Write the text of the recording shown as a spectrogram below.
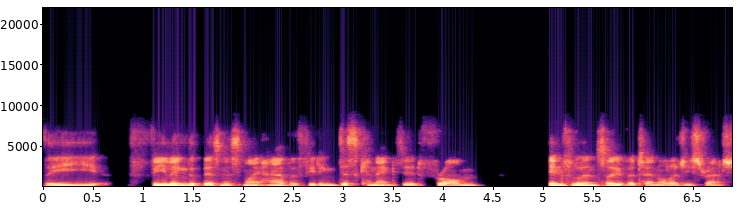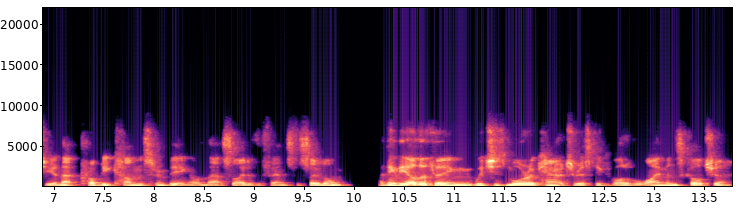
the feeling the business might have of feeling disconnected from influence over technology strategy. And that probably comes from being on that side of the fence for so long. I think the other thing, which is more a characteristic of Oliver Wyman's culture,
